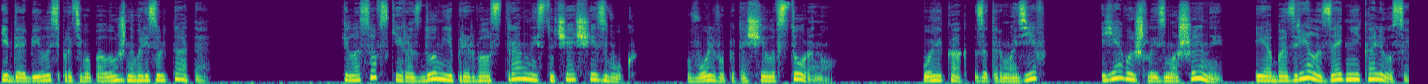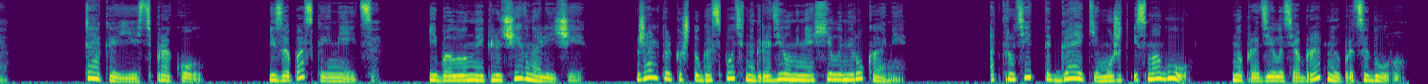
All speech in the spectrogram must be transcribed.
и добилась противоположного результата. Философский раздумье прервал странный стучащий звук. Вольва потащила в сторону. Кое-как затормозив, я вышла из машины и обозрела задние колеса. Так и есть прокол. И запаска имеется, и баллонные ключи в наличии. Жаль только, что Господь наградил меня хилыми руками. Открутить-то гайки, может, и смогу, но проделать обратную процедуру.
